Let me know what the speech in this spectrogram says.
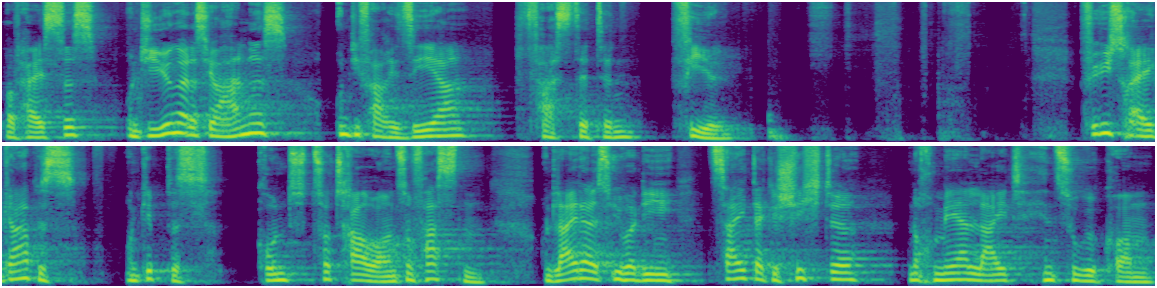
Dort heißt es, und die Jünger des Johannes und die Pharisäer fasteten viel. Für Israel gab es und gibt es Grund zur Trauer und zum Fasten. Und leider ist über die Zeit der Geschichte noch mehr Leid hinzugekommen,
